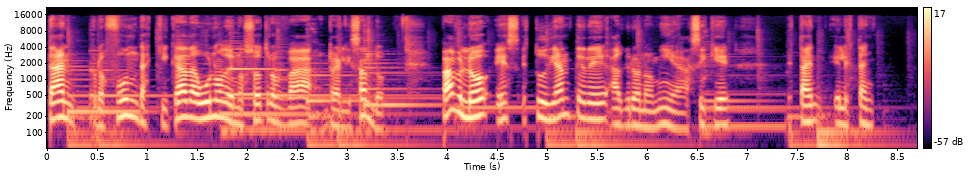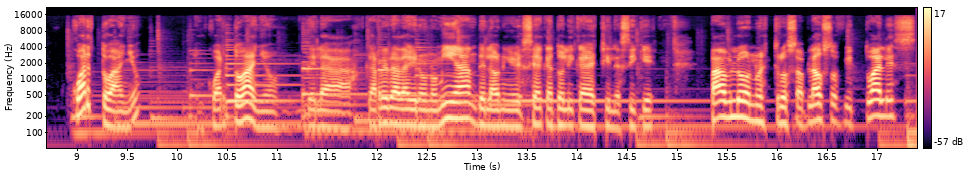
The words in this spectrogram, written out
tan profundas que cada uno de nosotros va realizando. Pablo es estudiante de agronomía, así que está en, él está en cuarto año, en cuarto año de la carrera de agronomía de la Universidad Católica de Chile. Así que, Pablo, nuestros aplausos virtuales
